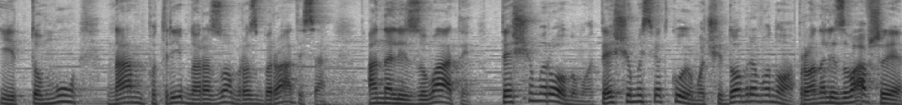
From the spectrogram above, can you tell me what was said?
І тому нам потрібно разом розбиратися, аналізувати те, що ми робимо, те, що ми святкуємо, чи добре воно. Проаналізувавши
